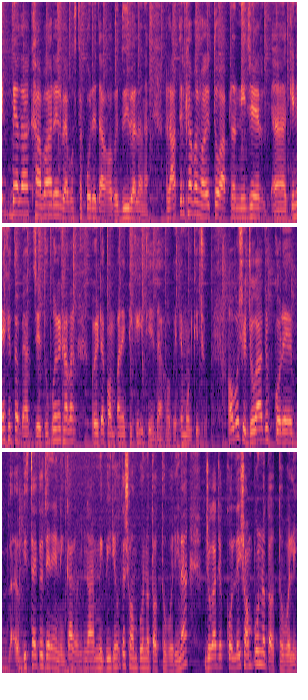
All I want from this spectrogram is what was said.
এক বেলা খাবারের ব্যবস্থা করে দেওয়া হবে, দুই বেলা না। রাতের খাবার হয়তো আপনার নিজের কিনে খেতে হবে আর যে দুপুরের খাবার, ওইটা কোম্পানি থেকেই দিয়ে দেওয়া হবে, এমন কিছু। অবশ্যই যোগাযোগ করে বিস্তারিত জেনে নিন, কারণ আমি ভিডিওতে সম্পূর্ণ তথ্য বলি না। যোগাযোগ করলেই সম্পূর্ণ তথ্য বলি।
